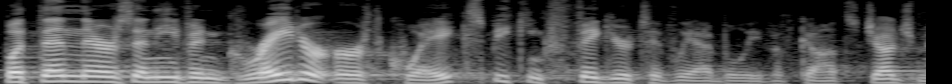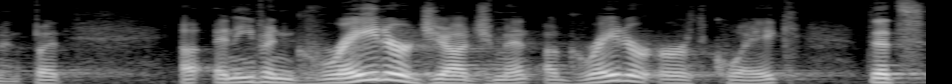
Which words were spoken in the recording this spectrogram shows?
but then there's an even greater earthquake, speaking figuratively, I believe, of God's judgment, but uh, an even greater judgment, a greater earthquake that's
